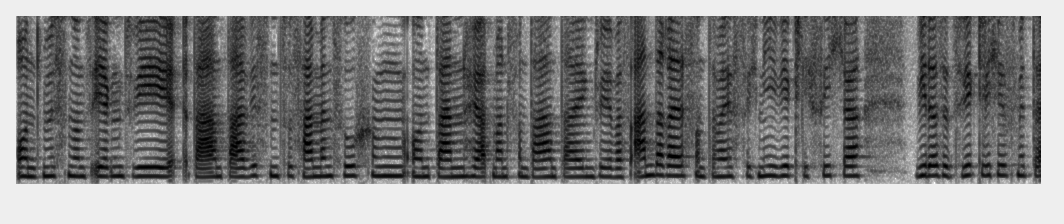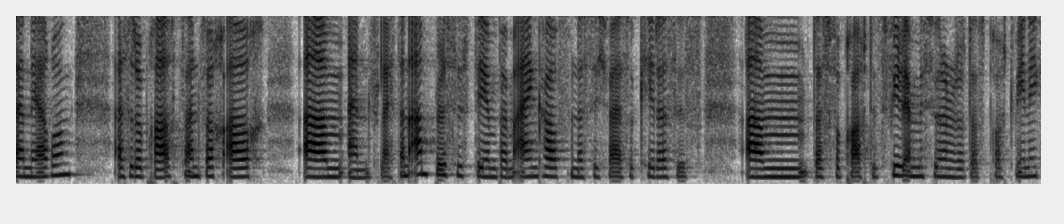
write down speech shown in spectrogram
und müssen uns irgendwie da und da Wissen zusammensuchen und dann hört man von da und da irgendwie was anderes und man ist sich nie wirklich sicher, wie das jetzt wirklich ist mit der Ernährung. Also da braucht es einfach auch ähm, ein, vielleicht ein Ampelsystem beim Einkaufen, dass ich weiß, okay, das ist, ähm, das verbraucht jetzt viel Emissionen oder das braucht wenig.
